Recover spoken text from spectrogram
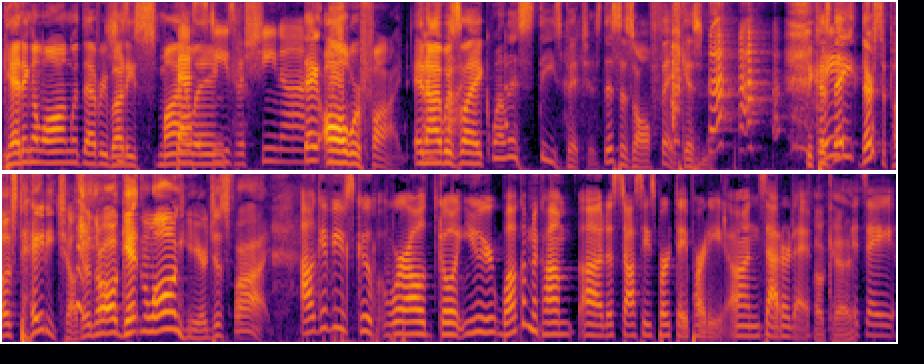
getting along with everybody, She's smiling. Besties with Scheana. They all were fine, and They're I was fine. like, "Well, this these bitches, this is all fake, isn't it?" Because They- they they're supposed to hate each other, and they're all getting along here just fine. I'll give you a scoop. We're all going. You're welcome to come uh, to Stassi's birthday party on Saturday. Okay. It's a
